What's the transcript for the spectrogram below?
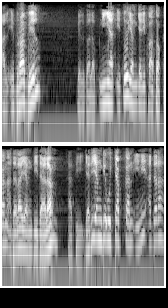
Al ibrabil bil galab. Niat itu yang jadi patokan adalah yang di dalam hati. Jadi yang diucapkan ini adalah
